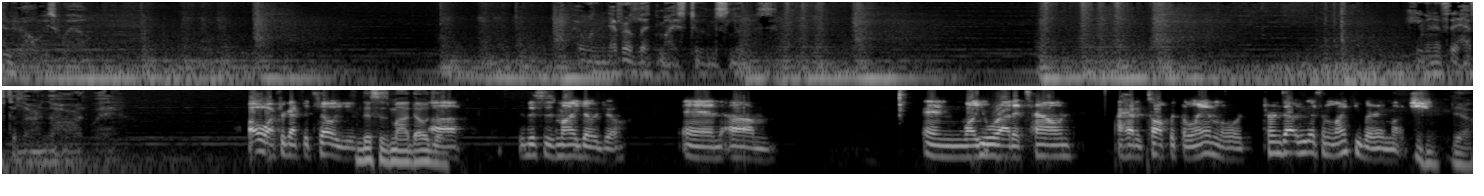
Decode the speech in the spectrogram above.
And it always will. I will never let my students lose. Even if they have to learn the hard way. Oh, I forgot to tell you. This is my dojo. Uh, this is my dojo, and um, and while you were out of town, I had a talk with the landlord. Turns out he doesn't like you very much. yeah.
